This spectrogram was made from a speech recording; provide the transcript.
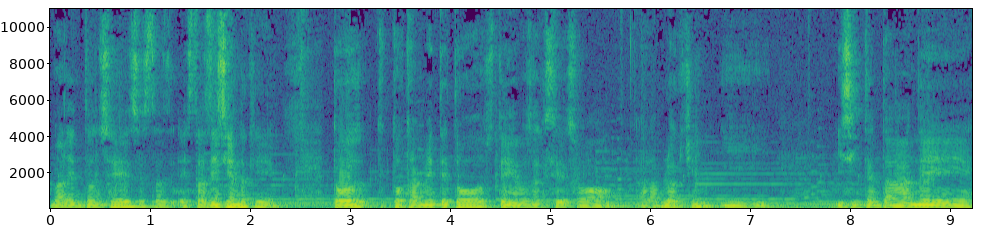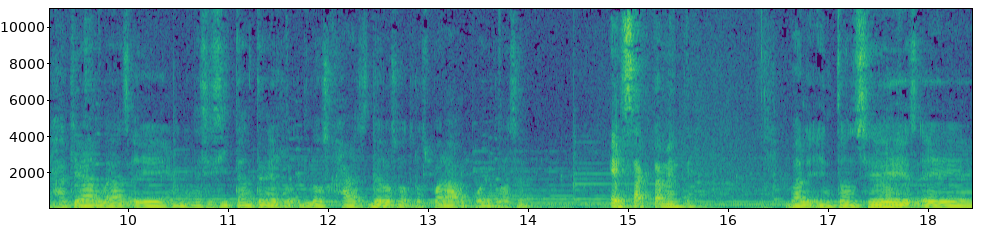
Vale, entonces estás, estás diciendo que todos, totalmente todos tenemos acceso a, a la blockchain y, y si intentan eh, hackearlas eh, necesitan tener los hash de los otros para poderlo hacer. Exactamente. Vale, entonces eh,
